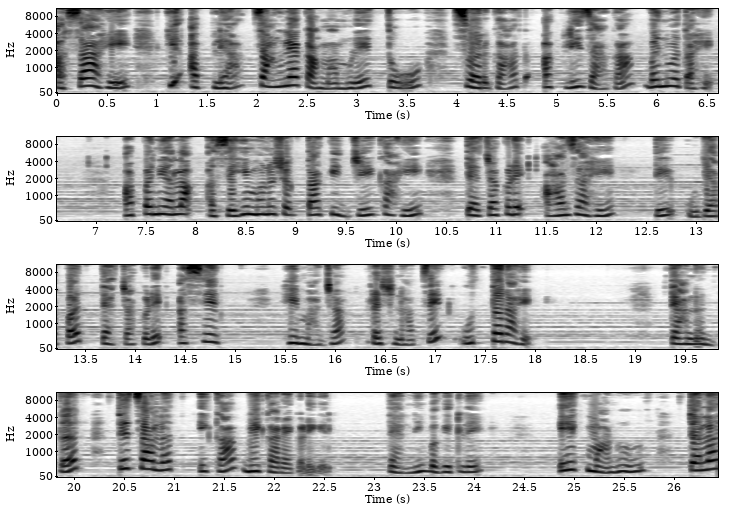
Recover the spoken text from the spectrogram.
असा आहे की आपल्या चांगल्या कामामुळे तो स्वर्गात आपली जागा बनवत आहे. आपण याला असेही म्हणू शकता की जे काही त्याच्याकडे आज आहे ते उद्या पण त्याच्याकडे असेल हे माझ्या प्रश्नाचे उत्तर आहे. त्यानंतर ते चालत एका भिकाऱ्याकडे गेले. त्यांनी बघितले एक माणूस त्याला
